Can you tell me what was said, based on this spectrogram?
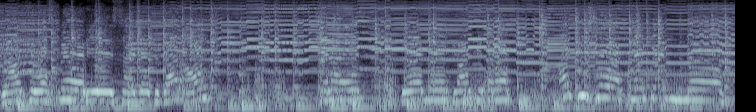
ground के वस्त में और ये साइडलाइन से बाहर आउट चला है। में ग्राउंड की तरफ़ अच्छी शॉट लेकिन वनडे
